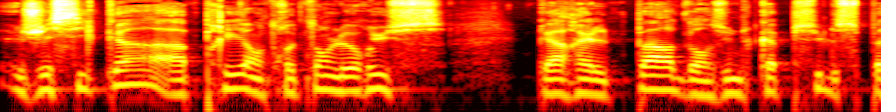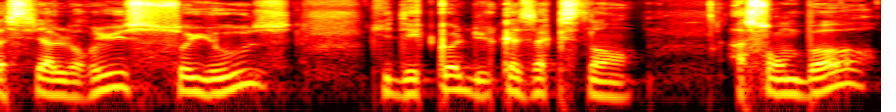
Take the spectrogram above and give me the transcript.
Jessica a appris entre-temps le russe, car elle part dans une capsule spatiale russe Soyouz qui décolle du Kazakhstan. À son bord,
